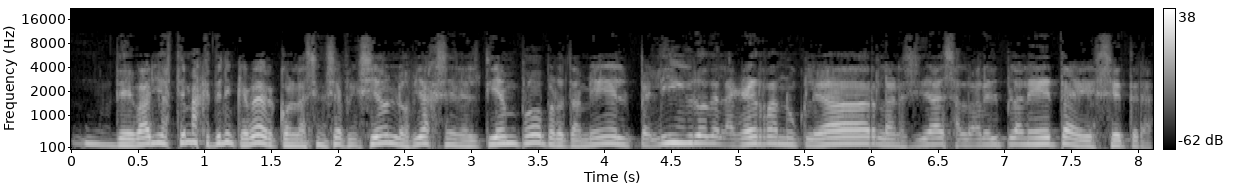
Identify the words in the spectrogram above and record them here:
de varios temas que tienen que ver con la ciencia ficción, los viajes en el tiempo, pero también el peligro de la guerra nuclear, la necesidad de salvar el planeta, etcétera.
